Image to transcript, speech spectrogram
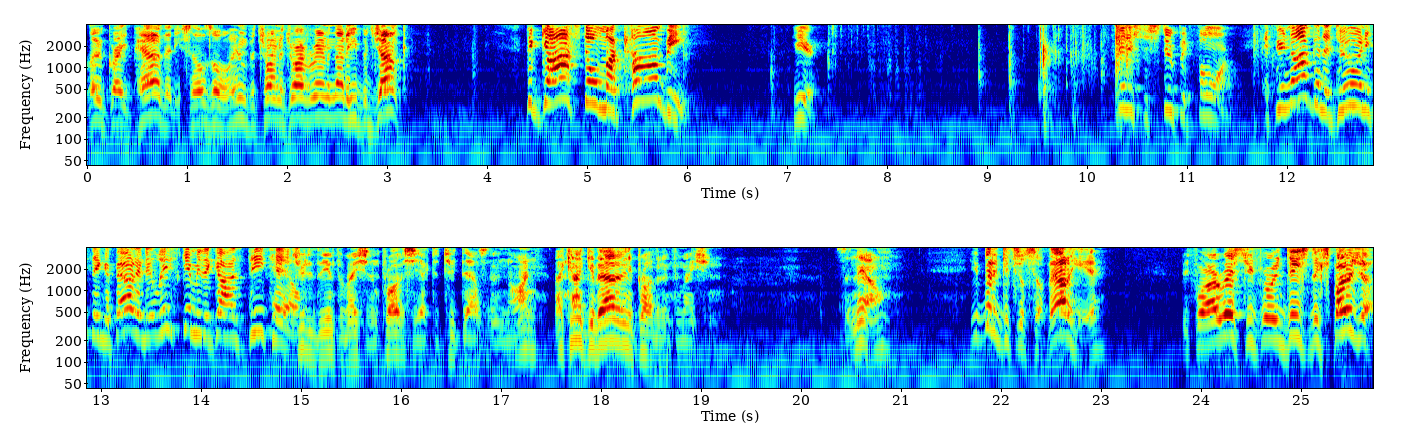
low-grade powder that he sells, or him for trying to drive around in that heap of junk. The guy stole my combi. Here. Finish the stupid form. If you're not gonna do anything about it, at least give me the guy's details. Due to the Information and Privacy Act of 2009, I can't give out any private information. So now, you better get yourself out of here before I arrest you for indecent exposure.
